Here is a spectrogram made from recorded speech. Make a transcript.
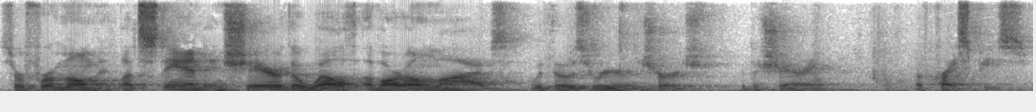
So, for a moment, let's stand and share the wealth of our own lives with those who are in church with the sharing of Christ's peace.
